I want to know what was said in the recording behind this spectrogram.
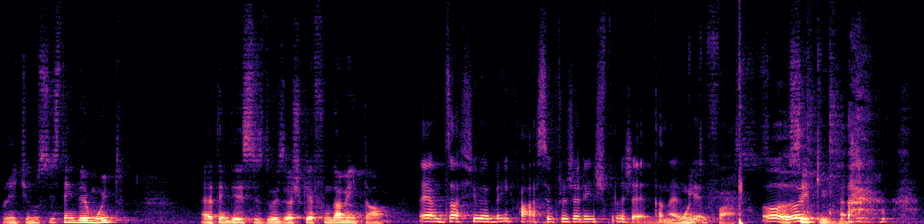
Para a gente não se estender muito, é atender esses dois, eu acho que é fundamental. É, o desafio é bem fácil para o gerente de projeto, né? Muito Porque fácil. Você que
